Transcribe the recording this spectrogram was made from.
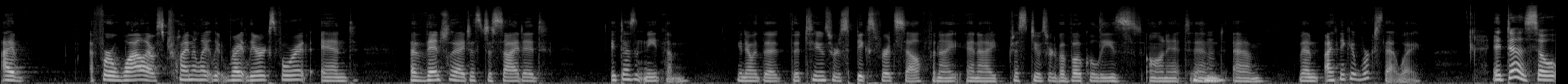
I've for a while I was trying to like, write lyrics for it, and eventually I just decided it doesn't need them. You know, the the tune sort of speaks for itself, and I and I just do sort of a vocalese on it, and um, and I think it works that way. it does. So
